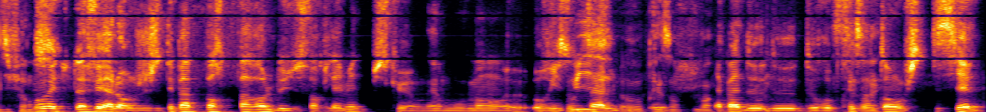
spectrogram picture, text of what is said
Différence. Oui, tout à fait. Alors, je n'étais pas porte-parole de Youth for Climate, puisqu'on est un mouvement euh, horizontal, donc euh, il n'y a pas de, de, représentant officiel.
